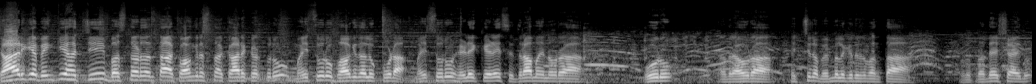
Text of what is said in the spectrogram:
ಕಾರಿಗೆ ಬೆಂಕಿ ಹಚ್ಚಿ ಬಸ್ ತಡೆದಂತಹ ಕಾಂಗ್ರೆಸ್ನ ಕಾರ್ಯಕರ್ತರು ಮೈಸೂರು ಭಾಗದಲ್ಲೂ ಕೂಡ, ಮೈಸೂರು ಹೇಳಿ ಕೇಳಿ ಸಿದ್ದರಾಮಯ್ಯನವರ ಊರು, ಅಂದರೆ ಅವರ ಹೆಚ್ಚಿನ ಬೆಂಬಲಿಗರಿರುವಂಥ ಒಂದು ಪ್ರದೇಶ ಇದು,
